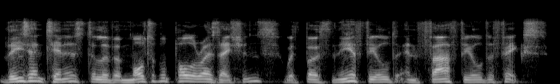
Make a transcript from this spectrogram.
These antennas deliver multiple polarizations with both near field and far field effects.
